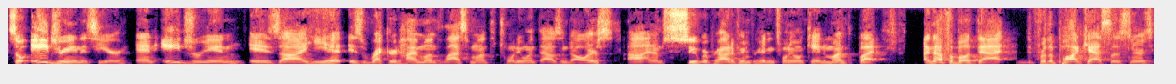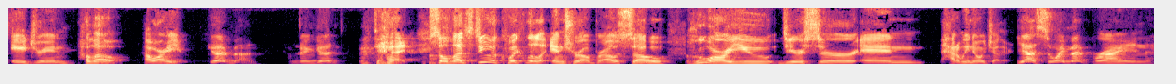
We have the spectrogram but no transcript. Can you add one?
So, Adrian is here, and Adrian is, uh, he hit his record high month last month, $21,000. Uh, and I'm super proud of him for hitting 21K in a month. But enough about that. For the podcast listeners, Adrian, hello. How are you? Good, man. I'm doing good. Good. So let's do a quick little intro, bro. So, who are you, dear sir, and how do we know each other? Yeah, so I met Brian.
